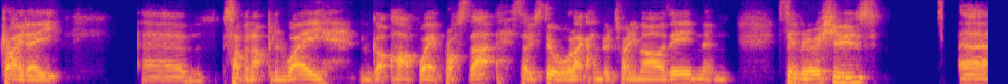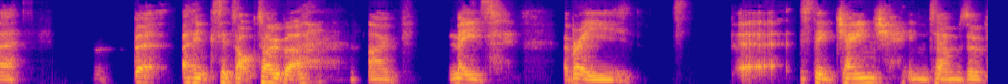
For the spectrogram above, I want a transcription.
tried a um, Southern Upland Way and got halfway across that. So still like 120 miles in and similar issues. Uh, but I think since October, I've made a very uh, distinct change in terms of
